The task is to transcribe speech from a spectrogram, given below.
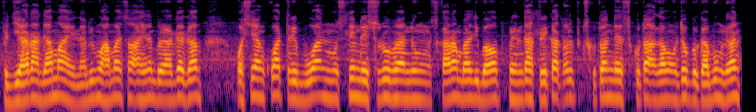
peziarah damai. Nabi Muhammad SAW akhirnya berada dalam posisi yang kuat ribuan muslim di seluruh Bandung sekarang berada di bawah perintah terikat oleh persekutuan dan sekutuan agama untuk bergabung dengan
